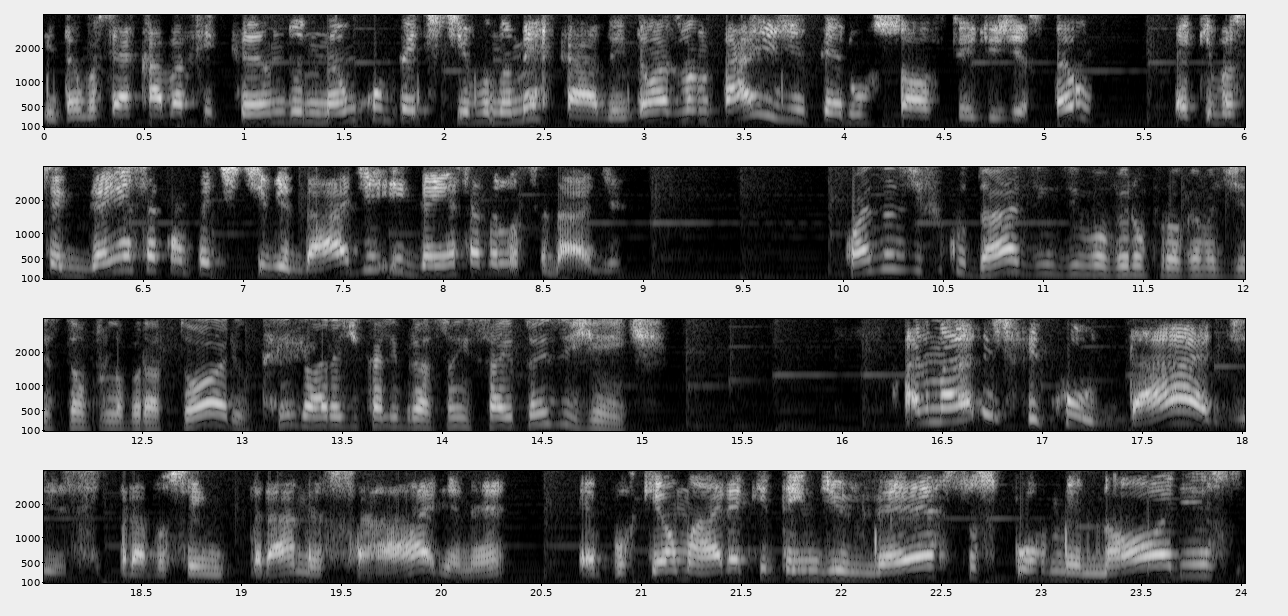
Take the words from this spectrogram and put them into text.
Então você acaba ficando não competitivo no mercado. Então as vantagens de ter um software de gestão é que você ganha essa competitividade e ganha essa velocidade. Quais as dificuldades em desenvolver um programa de gestão para o laboratório, sendo a área de calibração e ensaio tão exigente? As maiores dificuldades para você entrar nessa área, né, é porque é uma área que tem diversos pormenores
